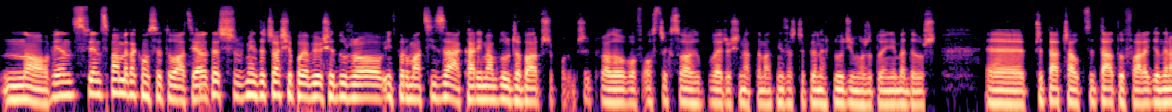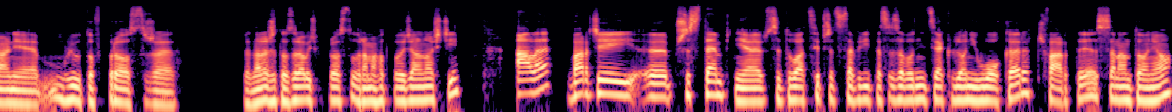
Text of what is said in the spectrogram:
No, więc, więc mamy taką sytuację, ale też w międzyczasie pojawiło się dużo informacji za. Karim Abdul-Jabbar przy, przykładowo w ostrych słowach wypowiedział się na temat niezaszczepionych ludzi, może tutaj nie będę już e, przytaczał cytatów, ale generalnie mówił to wprost, że, że należy to zrobić po prostu w ramach odpowiedzialności, ale bardziej e, przystępnie sytuację przedstawili tacy zawodnicy jak Lonnie Walker, czwarty z San Antonio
